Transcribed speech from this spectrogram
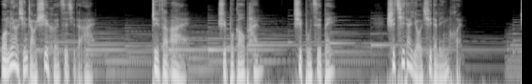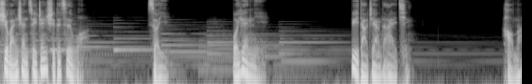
我们要寻找适合自己的爱。这份爱，是不高攀，是不自卑，是期待有趣的灵魂，是完善最真实的自我。所以，我愿你遇到这样的爱情，好吗？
